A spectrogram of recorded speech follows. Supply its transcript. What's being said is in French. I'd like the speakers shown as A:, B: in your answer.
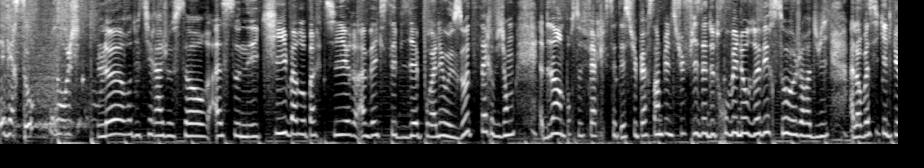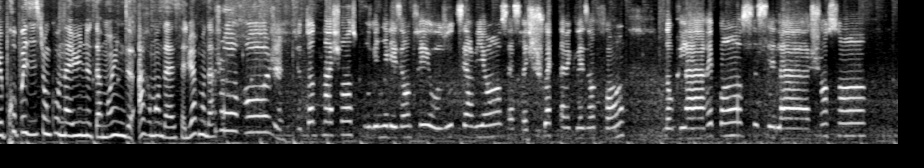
A: réverso rouge.
B: L'heure du tirage au sort a sonné. Qui va repartir avec ses billets pour aller aux autres servions Eh bien, pour ce faire, c'était super simple. Il suffisait de trouver le reverso aujourd'hui. Alors, voici quelques propositions qu'on a eues, notamment une de Armanda. Salut Armanda.
C: Bonjour Rouge, je tente ma chance pour gagner les entrées aux autres serviants, ça serait chouette avec les enfants. Donc la réponse c'est la chanson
